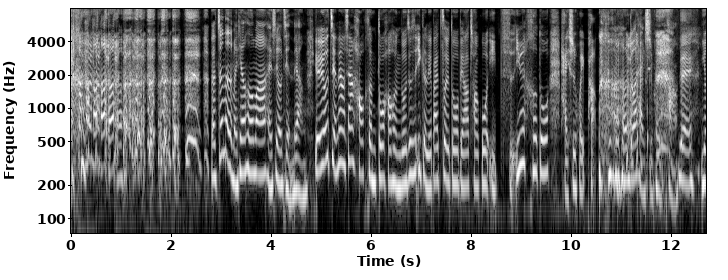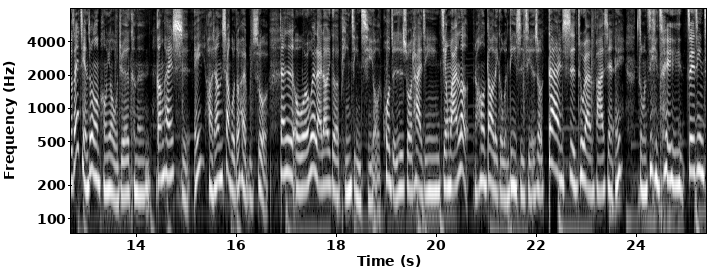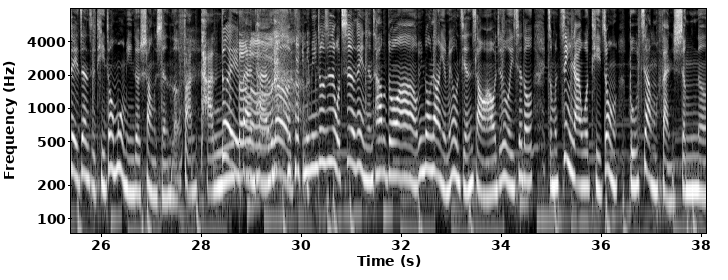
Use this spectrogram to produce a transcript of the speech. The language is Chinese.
那真的每天喝吗？还是有减量？也有减量，现在好很多，好很多，就是一个礼拜最多不要超过一次，因为喝多还是会胖，喝多还是会胖。对，有在减重的朋友，我觉得可能刚开始，哎，好像效果都还不错，但是偶尔会来到一个瓶颈期哦，或者是说他已经减完了，然后到了一个稳定时期的时候，但是突然发现，哎，怎么自己最最近这一阵子体重莫名的上升了，反弹，对，反弹了，明明就是我吃的跟以前差不多啊，我运动量也没有减少啊，我觉得我一切都怎么竟然我体重不降反升呢？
